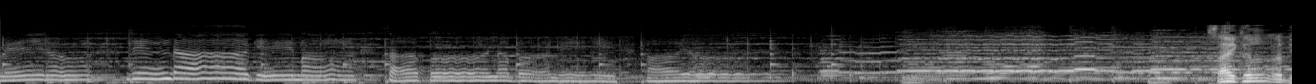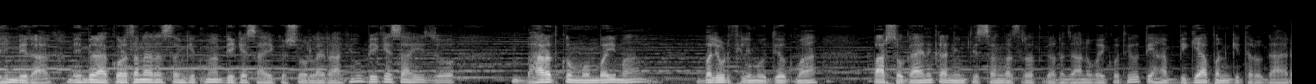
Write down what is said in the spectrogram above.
मेरो जिन्दगीमा सपना बने आयो। साइकल र भीमविराग भीमविरागको रचना र संगीतमा बीके शाहीको स्वरलाई राख्यौं। बीके शाही जो भारतको मुम्बईमा बलिउड फिल्म उद्योगमा पार्श्व गायनका निम्ति संघर्षरत गर्न जानुभएको थियो। त्यहाँ विज्ञापन गीतहरू गाएर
